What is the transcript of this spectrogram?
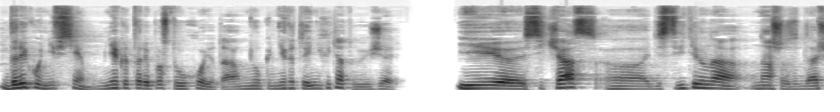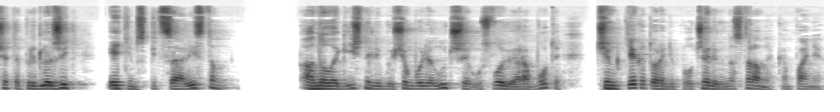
Далеко не всем. Некоторые просто уходят, а много, некоторые не хотят уезжать. И сейчас э, действительно наша задача это предложить этим специалистам аналогичные, либо еще более лучшие условия работы, чем те, которые они получали в иностранных компаниях.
